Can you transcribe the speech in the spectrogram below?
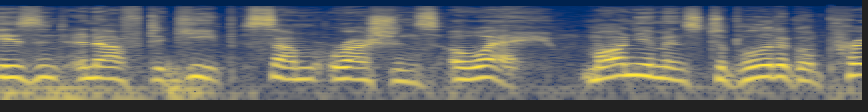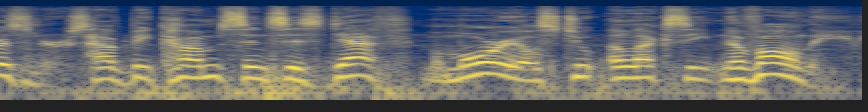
isn't enough to keep some Russians away. Monuments to political prisoners have become, since his death, memorials to Alexei Navalny.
